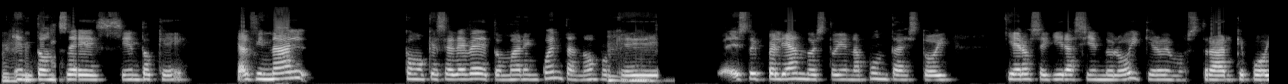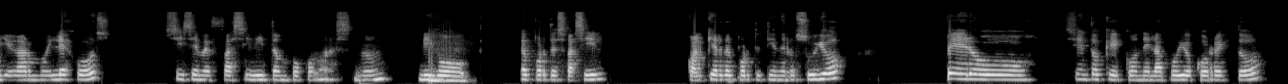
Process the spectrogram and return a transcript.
Entonces siento que, al final como que se debe de tomar en cuenta, ¿no? Porque estoy peleando, estoy en la punta, estoy, quiero seguir haciéndolo y quiero demostrar que puedo llegar muy lejos si se me facilita un poco más, ¿no? Digo, deporte es fácil, cualquier deporte tiene lo suyo, pero siento que con el apoyo correcto,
